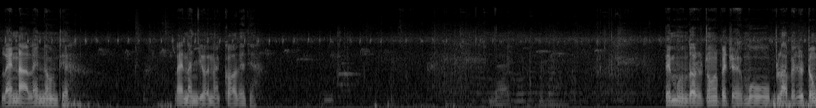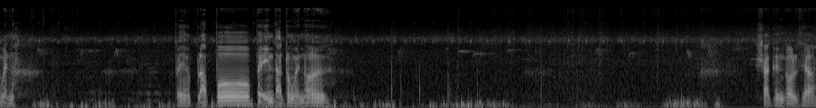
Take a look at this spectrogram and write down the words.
lấy nào lấy nông thế. Lấy nào nhựa nào cò thế thế bé mùng đó trong bé trời mù pla bé trong bé nó. Bé pla po bé in ta trong bé nó ừ. sao cưng cầu thế à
